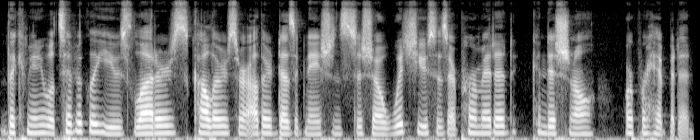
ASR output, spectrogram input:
the community will typically use letters, colors, or other designations to show which uses are permitted, conditional, or prohibited.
